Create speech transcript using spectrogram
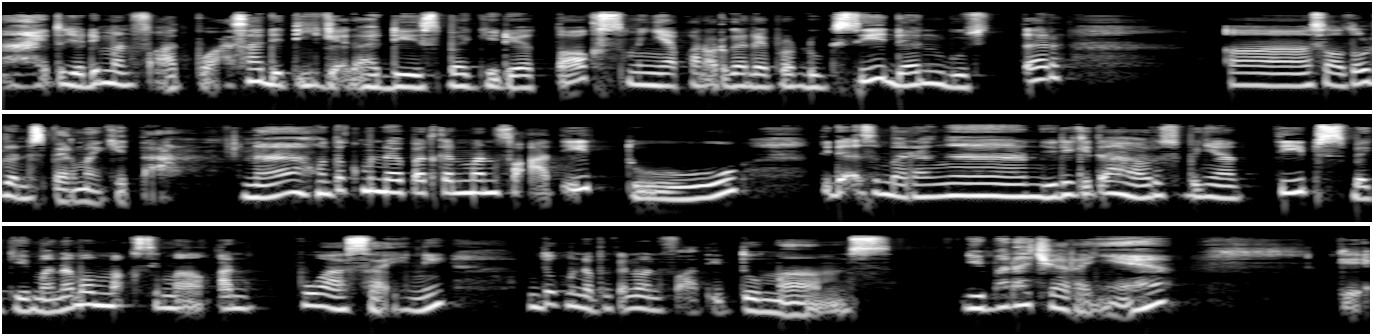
Nah itu jadi manfaat puasa di tiga tadi sebagai detox, menyiapkan organ reproduksi dan booster uh, sel telur dan sperma kita. Nah, untuk mendapatkan manfaat itu tidak sembarangan. Jadi kita harus punya tips bagaimana memaksimalkan puasa ini untuk mendapatkan manfaat itu, Moms. Gimana caranya? Oke,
